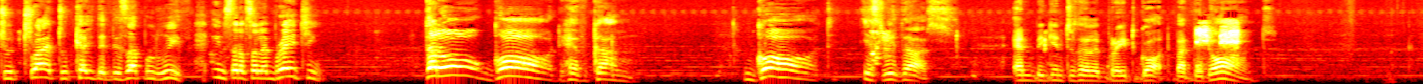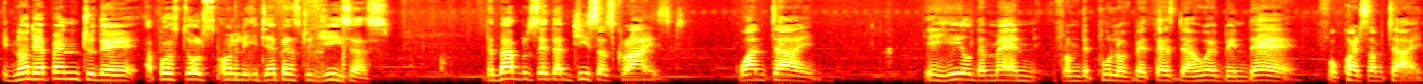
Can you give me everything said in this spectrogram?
to try to catch the disciples with, instead of celebrating that, oh, God have come. God is with us. And begin to celebrate God. But they don't. It not happen to the apostles only, it happens to Jesus. The Bible said that Jesus Christ, one time, he healed the man from the pool of Bethesda who had been there for quite some time.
